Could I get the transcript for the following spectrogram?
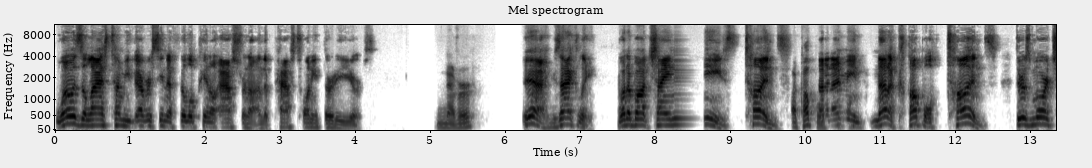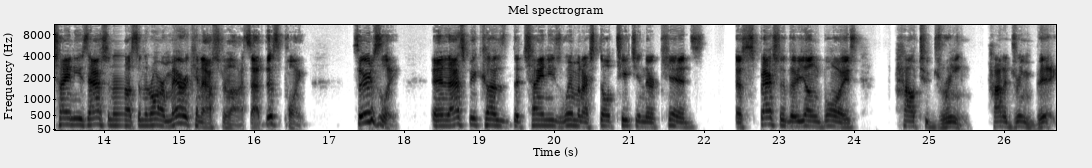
When was the last time you've ever seen a filipino astronaut in the past 20 30 years? Never. yeah exactly. What about chinese tons A couple. and i mean not a couple tons there's more chinese astronauts than there are american astronauts at this point seriously and that's because the Chinese women are still teaching their kids, especially their young boys, how to dream, how to dream big.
